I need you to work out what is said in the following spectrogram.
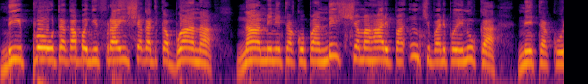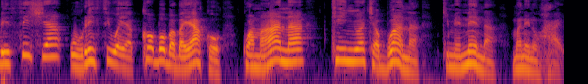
ndipo utakapojifurahisha katika bwana. Nami nitakupandisha mahali pa nchi palipoinuka nitakurithisha urithi wa yakobo baba yako kwa maana kinywa cha bwana kimenena maneno hayo.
